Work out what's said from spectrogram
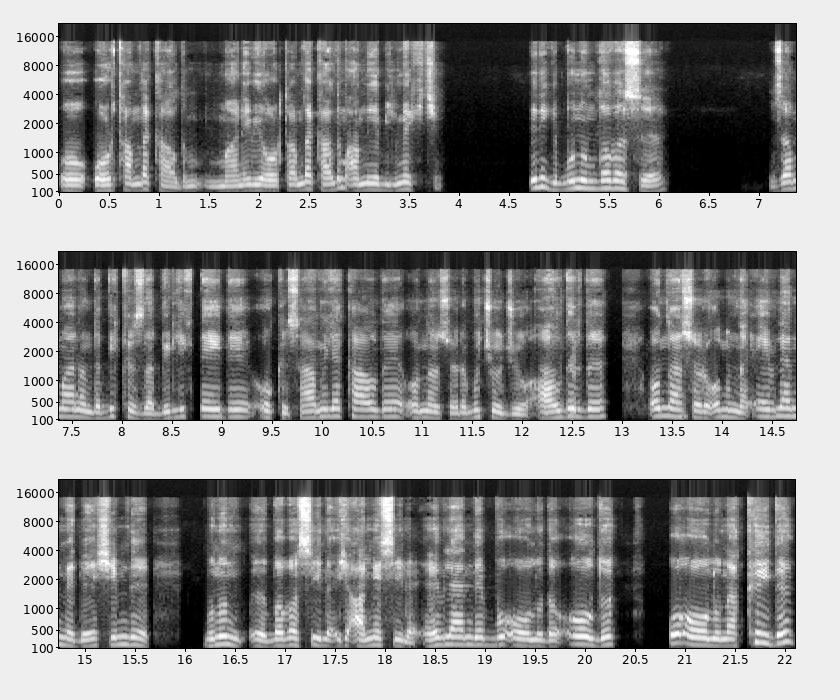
O ortamda kaldım, manevi ortamda kaldım anlayabilmek için. Dedi ki bunun babası zamanında bir kızla birlikteydi. O kız hamile kaldı. Ondan sonra bu çocuğu aldırdı. Ondan sonra onunla evlenmedi. Şimdi bunun e, babasıyla, annesiyle evlendi. Bu oğlu da oldu. O oğluna kıydı.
